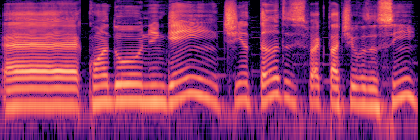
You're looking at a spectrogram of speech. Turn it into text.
É, quando ninguém tinha tantas expectativas assim,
